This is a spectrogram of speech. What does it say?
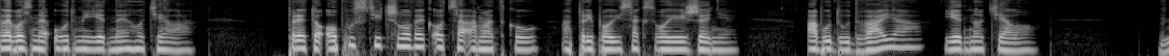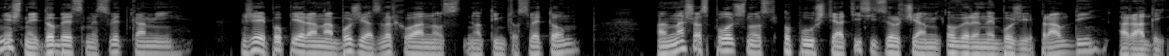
Lebo sme údmi jedného tela. Preto opustí človek otca a matku a pripojí sa k svojej žene – a budú dvaja jedno telo. V dnešnej dobe sme svedkami, že je popieraná Božia zvrchovanosť nad týmto svetom a naša spoločnosť opúšťa tisícročiami overené Božie pravdy a rady.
